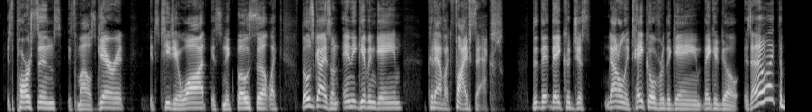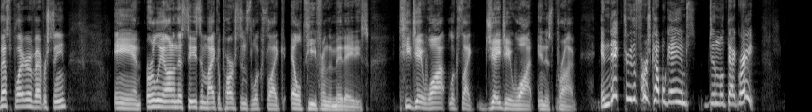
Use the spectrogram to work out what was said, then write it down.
It's Parsons, it's Myles Garrett, it's TJ Watt, it's Nick Bosa. Like those guys on any given game could have like five sacks. They, they could just not only take over the game, they could go, is that like the best player I've ever seen? And early on in this season, Micah Parsons looks like LT from the mid 80s. TJ Watt looks like JJ Watt in his prime. And Nick, through the first couple games, didn't look that great.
